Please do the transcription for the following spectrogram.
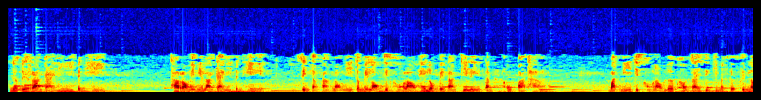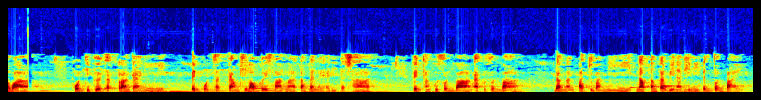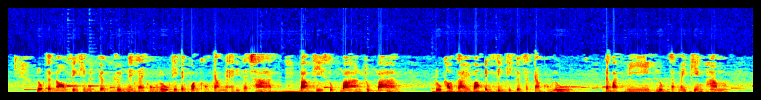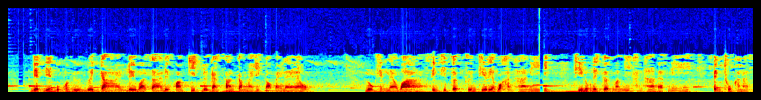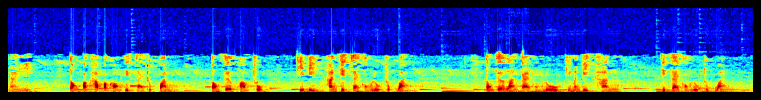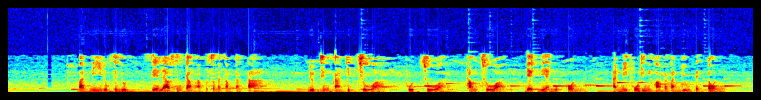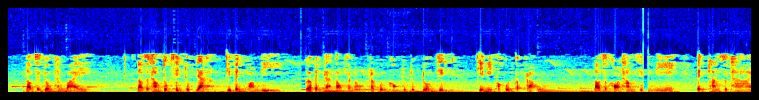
เนื่องด้วยร่างกายนี้เป็นเหตุ ถ้าเราไม่มีร่างกายนี้เป็นเหตุ สิ่งต่างๆ เหล่านี้จะไม่หลอกจิตของเราให้หลงไปตามกิเลสตัณหาอุปาทาน บัดนี้จิตของเราเริ่มเข้าใจสิ่งที่มันเกิดขึ้นแล้วว่า ผลที่เกิดจากร่างกายนี้ เป็นผลจากกรรมที่เราเคยสร้างมาตั้งแต่ในอดีตชาติ เป็นทั้งกุศลบ้าง อกุศลบ้าง ดังนั้นปัจจุบันนี้นับตั้งแต่วินาทีนี้เป็นต้นไป ลูกจะน้อมสิ่งที่มันเกิดขึ้นในใจของลูกที่เป็นผลของกรรมในอดีตชาติ บางทีสุขบ้างทุกบ้าง ลูกเข้าใจว่าเป็นสิ่งที่เกิดจากกรรมของลูก แต่บัดนี้ลูกจะไม่เพียงพ้ำเบียดเบียนบุคคลอื่นด้วยกาย ด้วยวาจาด้วยความคิดโดยการสร้างกรรมใหม่อีกต่อไปแล้ว ลูกเห็นแล้วว่าสิ่งที่เกิดขึ้นที่เรียกว่าขันห้านี้ ที่ลูกได้เกิดมามีขันห้าแบบนี้ เป็นทุกข์ขนาดไหน ต้องประคับประคองจิตใจทุกวัน ต้องเจอความทุกข์ที่บีบคั้นจิตใจของลูกทุกวัน ต้องเจอร่างกายของลูกที่มันบีบคั้น จิตใจของลูกทุกวัน บัดนี้ลูกจะหยุดเสียแล้วซึ่งกรรมอกุศลกรรมต่างๆ หยุดซึ่งการคิดชั่ว พูดชั่วทำชั่ว เด็ดเบี้ยนบุคคล อันมีผู้ที่มีความกตัญญูเป็นต้น เราจะยกท่านไว้ เราจะทำทุกสิ่งทุกอย่างที่เป็นความดี เพื่อเป็นการตอบสนองพระคุณของทุกๆ ดวงจิตที่มีพระคุณกับเรา เราจะขอทำสิ่งนี้เป็นครั้งสุดท้าย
